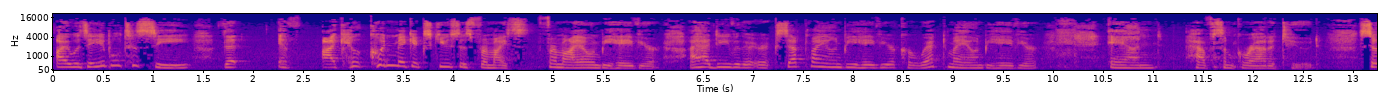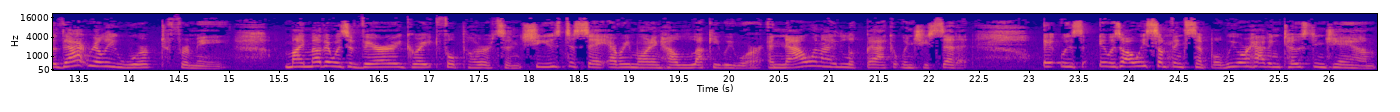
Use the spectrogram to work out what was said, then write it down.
I was able to see that if I couldn't make excuses for my for my own behavior. I had to either accept my own behavior, correct my own behavior, and have some gratitude. So that really worked for me. My mother was a very grateful person. She used to say every morning how lucky we were. And now when I look back at when she said it, it was it was always something simple. We were having toast and jam.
